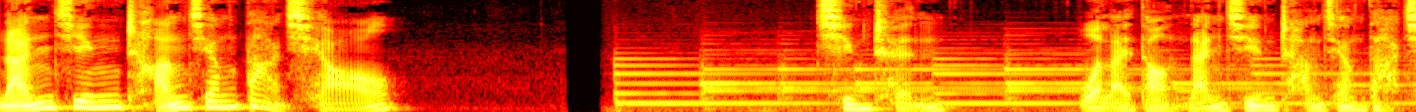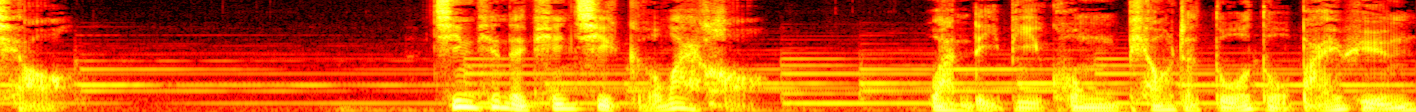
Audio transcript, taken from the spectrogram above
南京长江大桥。清晨，我来到南京长江大桥。今天的天气格外好，万里碧空飘着朵朵白云，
